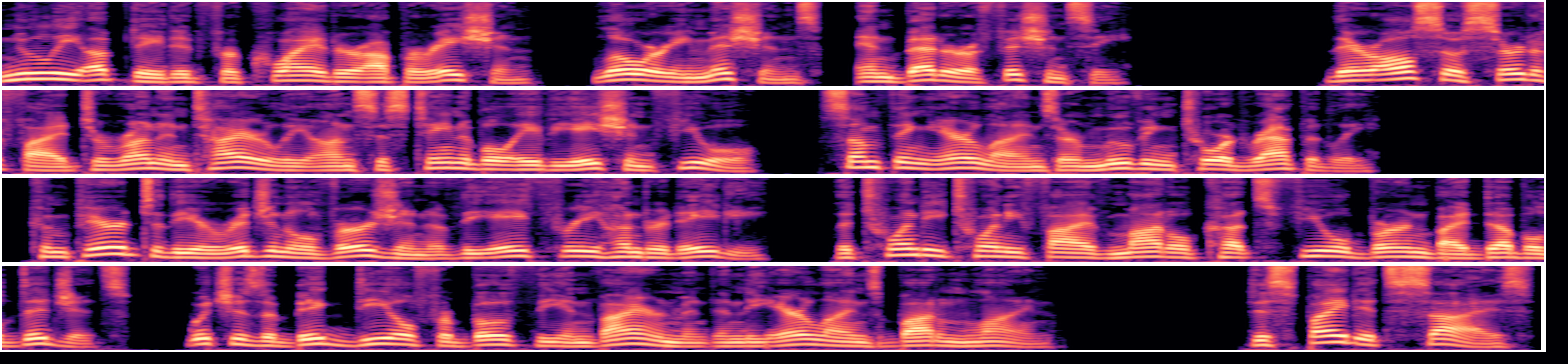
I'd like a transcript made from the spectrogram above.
newly updated for quieter operation, lower emissions, and better efficiency. They're also certified to run entirely on sustainable aviation fuel, something airlines are moving toward rapidly. Compared to the original version of the A380, the 2025 model cuts fuel burn by double digits, which is a big deal for both the environment and the airline's bottom line. Despite its size,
